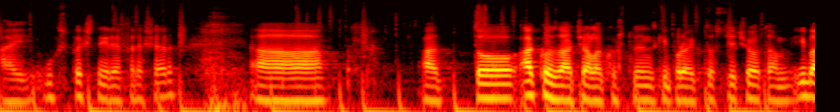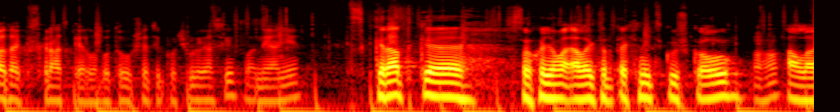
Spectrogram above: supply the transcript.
aj úspešný refresher. Uh, a to ako začal ako študentský projekt? To ste čo tam, iba tak v skratke, lebo to už všetci počuli asi, len ja nie. V skratke som chodil na elektrotechnickú školu, Aha. ale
